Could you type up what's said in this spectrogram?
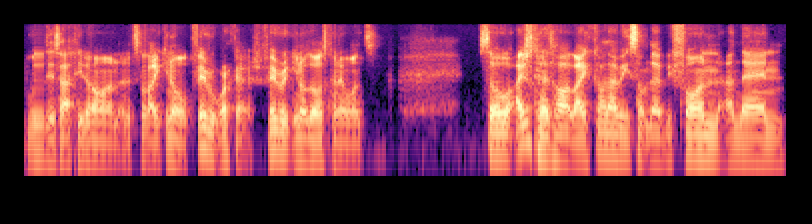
this athlete on. And it's like, you know, favorite workout, favorite, you know, those kind of ones. So I just kind of thought like, oh, that'd be something that'd be fun. And then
